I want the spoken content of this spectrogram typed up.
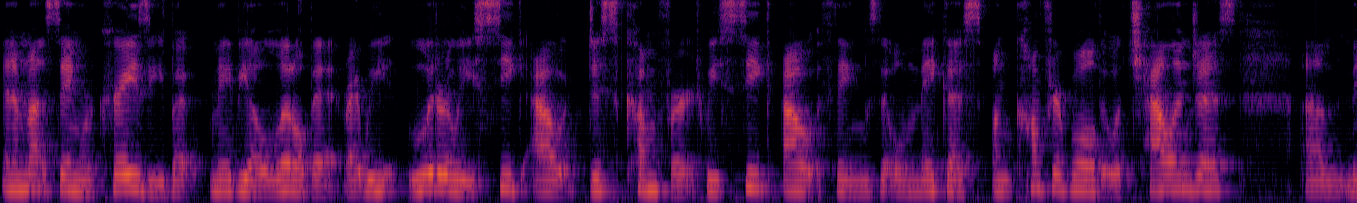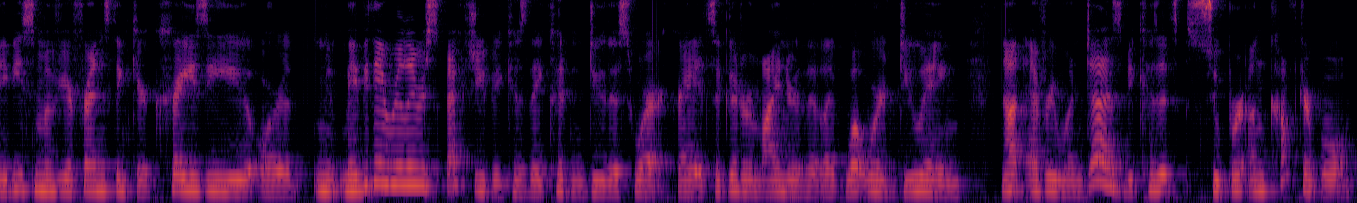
and I'm not saying we're crazy, but maybe a little bit, right? We literally seek out discomfort. We seek out things that will make us uncomfortable, that will challenge us. Um, maybe some of your friends think you're crazy, or maybe they really respect you because they couldn't do this work, right? It's a good reminder that, like, what we're doing, not everyone does because it's super uncomfortable.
